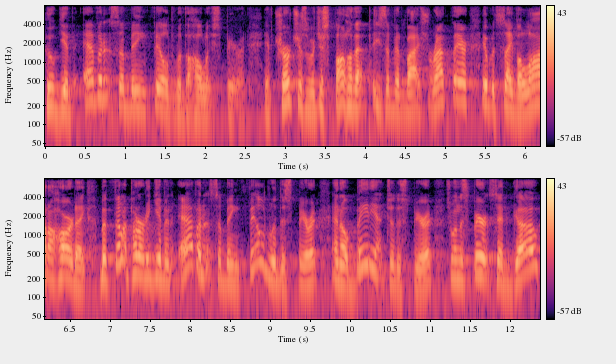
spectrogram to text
who give evidence of being filled with the Holy Spirit. If churches would just follow that piece of advice right there, it would save a lot of heartache. But Philip had already given evidence of being filled with the Spirit and obedient to the Spirit. So when the Spirit said go,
